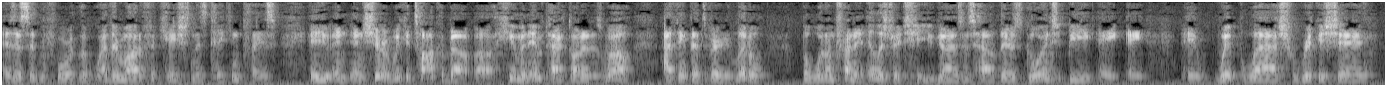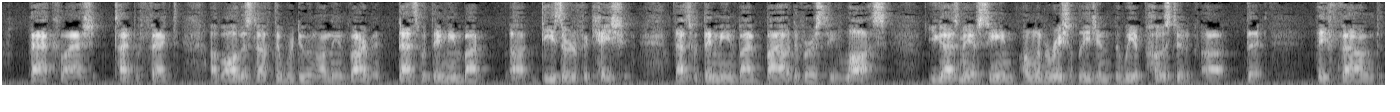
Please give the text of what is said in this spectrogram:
as I said before, the weather modification that's taking place. And, you, and, and sure, we could talk about uh, human impact on it as well. I think that's very little. But what I'm trying to illustrate to you guys is how there's going to be a, a, a whiplash, ricochet, backlash type effect of all the stuff that we're doing on the environment. That's what they mean by uh, desertification. That's what they mean by biodiversity loss you guys may have seen on Liberation Legion that we have posted uh, that they found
